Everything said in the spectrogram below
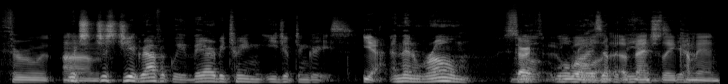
through um, Which just geographically, they are between Egypt and Greece, yeah and then Rome starts will, will rise up eventually end. Yeah. come in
